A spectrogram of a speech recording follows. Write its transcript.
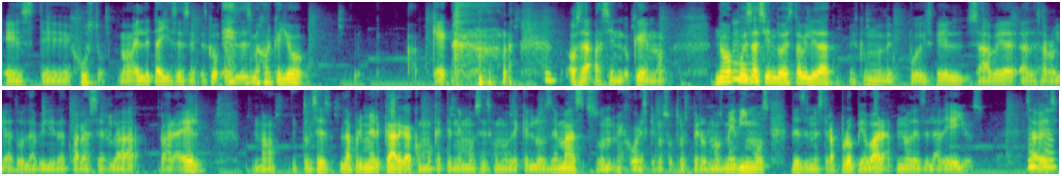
este, justo, ¿no? El detalle es ese. Es como, él es mejor que yo. ¿Qué? o sea, haciendo qué, ¿no? No, pues haciendo esta habilidad. Es como de, pues él sabe, ha desarrollado la habilidad para hacerla para él, ¿no? Entonces, la primer carga como que tenemos es como de que los demás son mejores que nosotros, pero nos medimos desde nuestra propia vara, no desde la de ellos, ¿sabes?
